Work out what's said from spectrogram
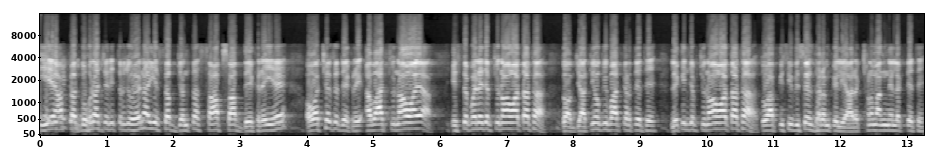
ये आपका दोहरा चरित्र जो है ना ये सब जनता साफ़ साफ़ देख रही है और अच्छे से देख रही है। अब आज चुनाव आया। इससे पहले जब चुनाव आता था तो आप जातियों की बात करते थे। लेकिन जब चुनाव आता था तो आप किसी विशेष धर्म के लिए आरक्षण मांगने लगते थे।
